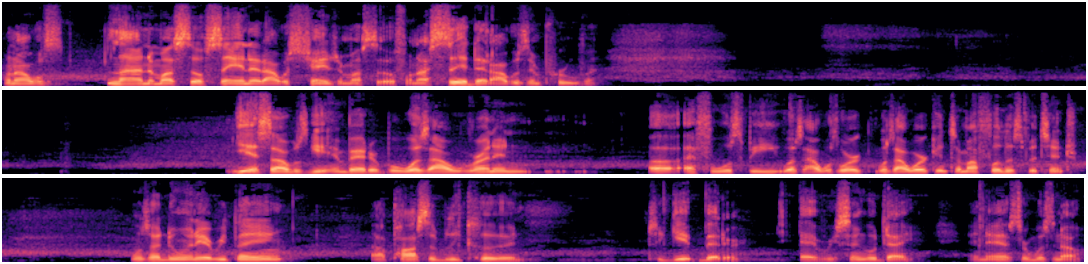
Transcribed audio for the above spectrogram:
when I was lying to myself, saying that I was changing myself, when I said that I was improving. Yes, I was getting better, but was I running uh, at full speed? Was I was work was I working to my fullest potential? Was I doing everything I possibly could to get better every single day? And the answer was no.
